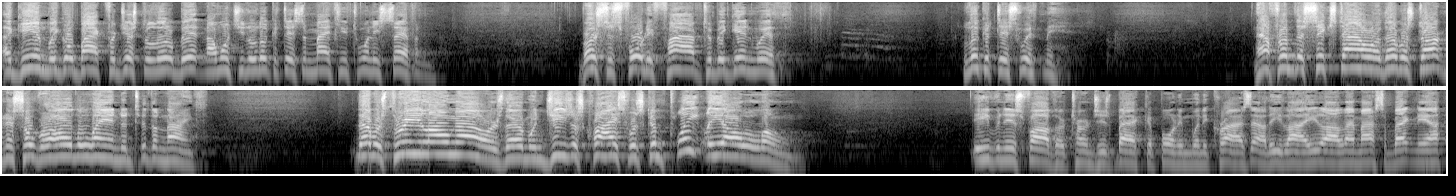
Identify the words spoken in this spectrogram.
again, we go back for just a little bit, and I want you to look at this in Matthew 27, verses 45 to begin with. Look at this with me. Now from the sixth hour there was darkness over all the land unto the ninth. There was three long hours there when Jesus Christ was completely all alone. Even his father turns his back upon him when he cries out, Eli, Eli, lama sabachthani.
